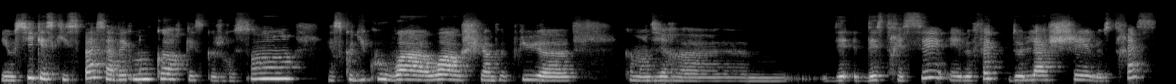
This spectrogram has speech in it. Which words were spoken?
Et aussi, qu'est-ce qui se passe avec mon corps? Qu'est-ce que je ressens? Est-ce que du coup, waouh, waouh, je suis un peu plus euh, comment dire, euh, déstresser. Et le fait de lâcher le stress,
